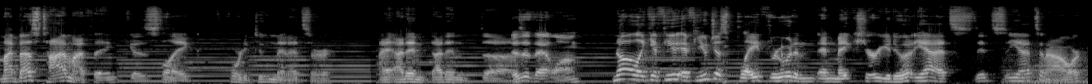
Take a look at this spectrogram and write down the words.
My best time I think is like 42 minutes or I, I didn't I didn't uh, is it that long? No, like if you if you just play through it and, and make sure you do it, yeah, it's it's yeah, it's an hour.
